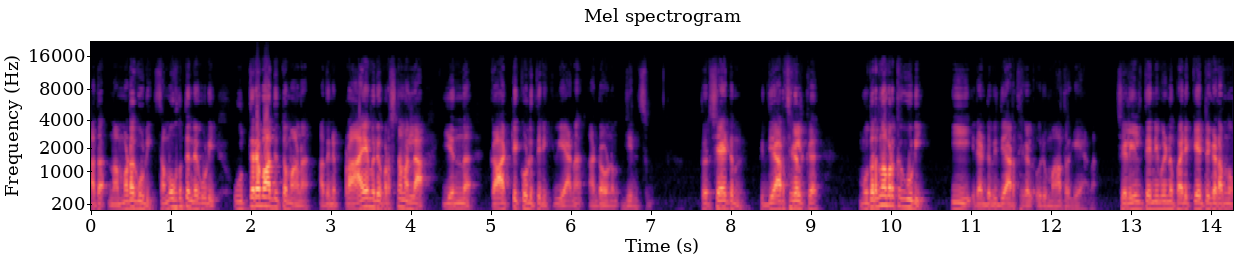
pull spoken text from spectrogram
അത് നമ്മുടെ കൂടി സമൂഹത്തിന്റെ കൂടി ഉത്തരവാദിത്വമാണ്. അതിന് പ്രായമൊരു പ്രശ്നമല്ല എന്ന് കാട്ടിക്കൊടുത്തിരിക്കുകയാണ് അഡോണും ജീൻസും. തീർച്ചയായിട്ടും വിദ്യാർത്ഥികൾക്ക് മുതിർന്നവർക്ക് കൂടി ഈ രണ്ട് വിദ്യാർത്ഥികൾ ഒരു മാതൃകയാണ്. ചെളിയിൽ തെന്നി വീണ് പരിക്കേറ്റ് കിടന്നു.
